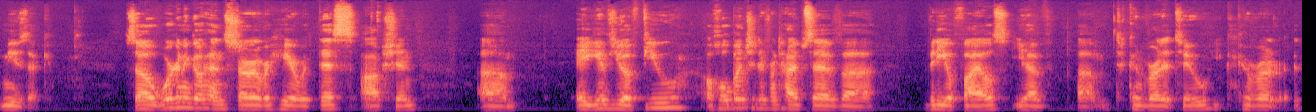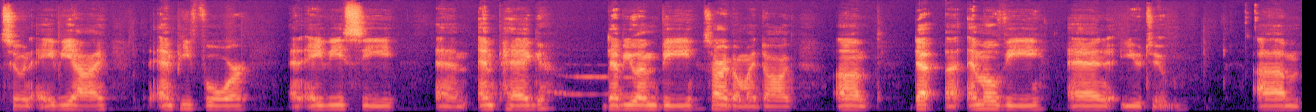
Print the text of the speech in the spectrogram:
music. So we're going to go ahead and start over here with this option. Um, it gives you a few, a whole bunch of different types of uh, video files. You have um, to convert it to. You can convert it to an AVI, an MP4, an AVC, an MPEG, WMV. Sorry about my dog. Um, uh, MOV and YouTube. Um,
